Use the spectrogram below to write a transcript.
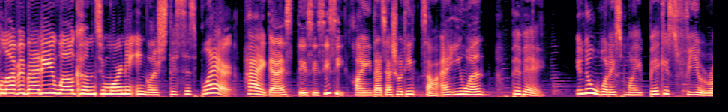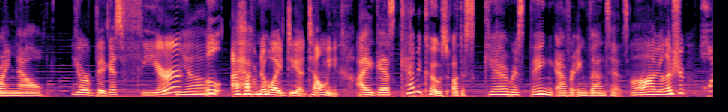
Hello, everybody. Welcome to Morning English. This is Blair. Hi guys, this is Cici. 欢迎大家收听早安英文。贝贝，You know what is my biggest fear right now? Your biggest fear? Yeah. Well, I have no idea. Tell me. I guess chemicals are the scariest thing ever invented. 啊，原来是化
